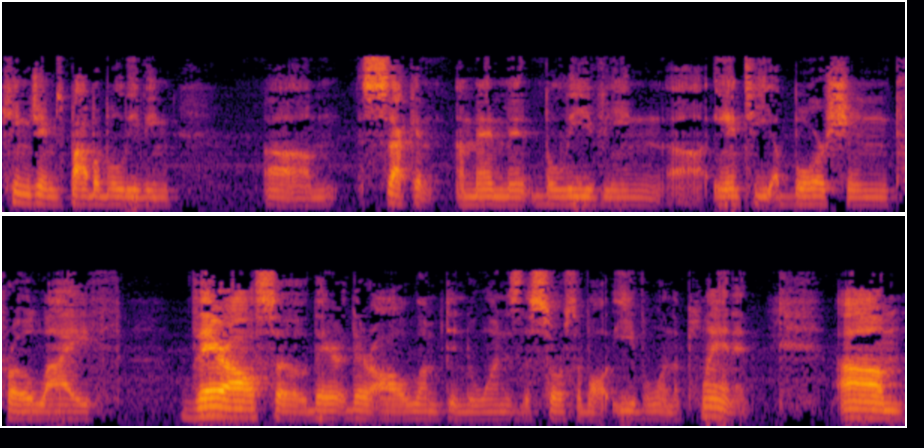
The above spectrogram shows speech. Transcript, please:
king james bible believing um, Second Amendment believing, uh, anti-abortion, pro-life. They're also they're they're all lumped into one as the source of all evil on the planet. Um,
